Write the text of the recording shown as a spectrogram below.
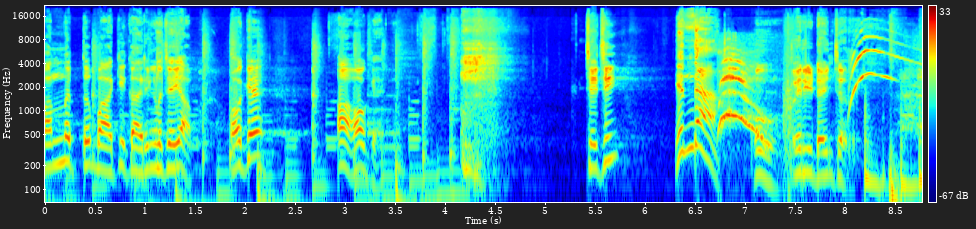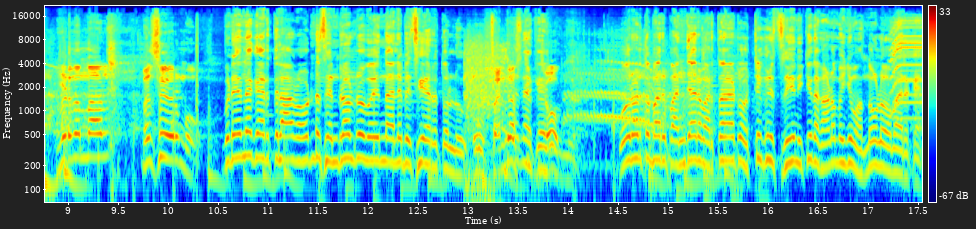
വന്നിട്ട് ബാക്കി കാര്യങ്ങൾ ചെയ്യാം. ഓക്കെ? ആ ഓക്കെ. ചേച്ചി? എന്താ? ഓ വെരി ഡേഞ്ചർ ഇവിടെ നിന്നാൽ ബസ് കയറുമോ? ഇവിടെ എന്ന കാര്യത്തിൽ ആ റോഡിന്റെ സെൻട്രൽ റോഡ് പോയി നല്ല ബസ് കയറത്തുള്ളൂ. ഓരോരുത്തന്മാർ പഞ്ചാര വർത്തനായിട്ട് ഒറ്റയ്ക്ക് സ്ത്രീ നിൽക്കുന്ന കാണുമ്പോൾ വന്നോളൂ അവന്മാരൊക്കെ.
